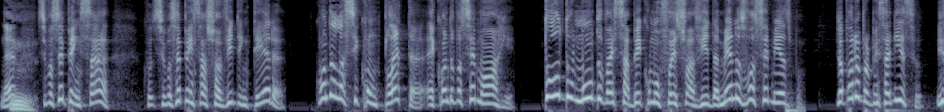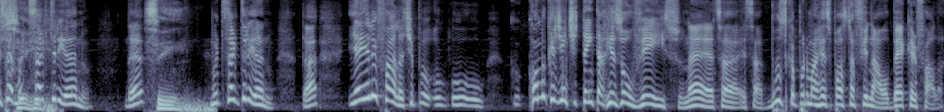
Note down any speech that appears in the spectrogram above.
né? Se você pensar, se você pensar a sua vida inteira, quando ela se completa é quando você morre. Todo mundo vai saber como foi sua vida, menos você mesmo. Já parou pra pensar nisso? Isso é muito Sim. sartriano, né? Sim. Muito sartriano, tá? E aí ele fala, tipo, o, o- como que a gente tenta resolver isso, né? Essa, essa busca por uma resposta final, o Becker fala.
